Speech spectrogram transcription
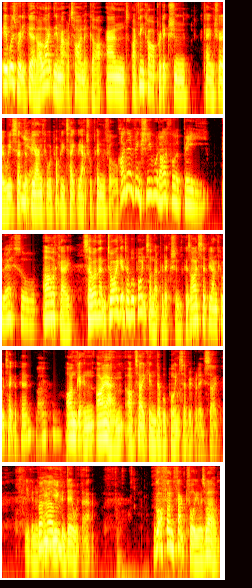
It was really good. I like the amount of time it got, and I think our prediction came true. We said that Yeah. Bianca would probably take the actual pinfall. I don't think she would. I thought it'd be Bliss or Oh, okay. So then, do I get double points on that prediction? Because I said Bianca would take the pin. no. I'm getting. I am. I'm taking double points, everybody. So you can But, you, you um, can deal with that. I've got a fun fact for you as well.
